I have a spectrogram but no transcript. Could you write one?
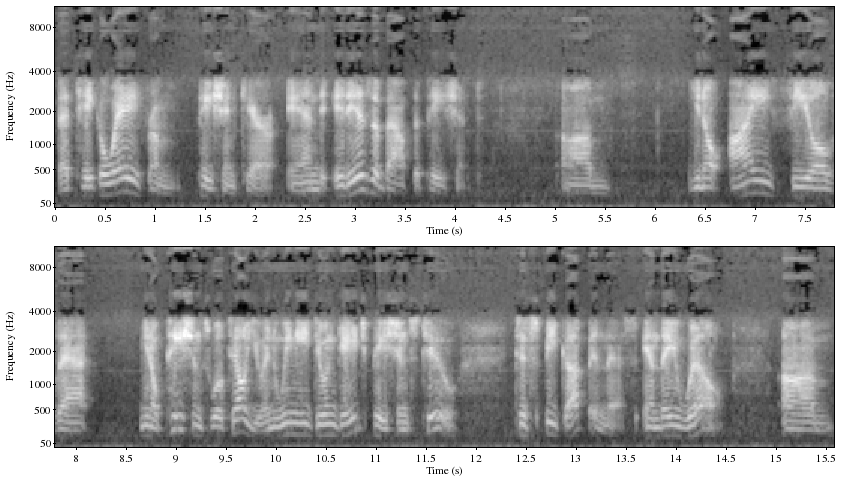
that take away from patient care. And it is about the patient. Um, you know, I feel that, you know, patients will tell you, and we need to engage patients too to speak up in this, and they will. Um,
